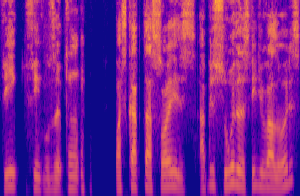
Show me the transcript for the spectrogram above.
enfim, enfim com, com, com as captações absurdas, assim, de valores,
